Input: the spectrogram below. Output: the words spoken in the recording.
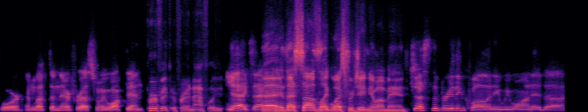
floor and left them there for us when we walked in. Perfect for an athlete. Yeah, exactly. Hey, that sounds like West Virginia, my man. Just the breathing quality we wanted uh,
